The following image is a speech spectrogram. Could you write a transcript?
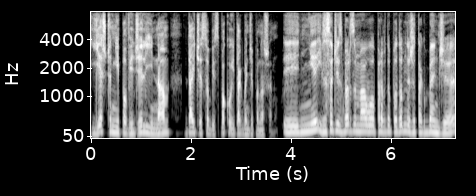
jeszcze nie powiedzieli nam, dajcie sobie spokój i tak będzie po naszemu. Nie, i w zasadzie jest bardzo mało prawdopodobne, że tak będzie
